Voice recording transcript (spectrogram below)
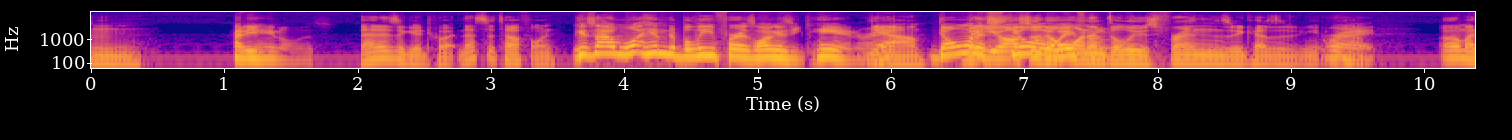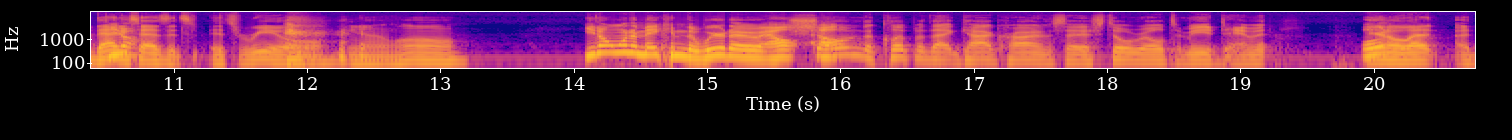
Hmm. How do you handle this? That is a good question. That's a tough one. Because I want him to believe for as long as he can, right? Yeah. Don't want but to you steal also it don't away want from him to lose friends because of you know, Right. Oh, my daddy says it's it's real. you know. Well, You don't want to make him the weirdo out. Show out him the clip of that guy crying and say it's still real to me. Damn it. you're well, gonna let a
